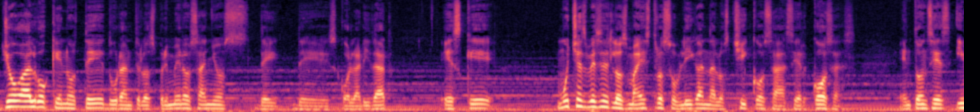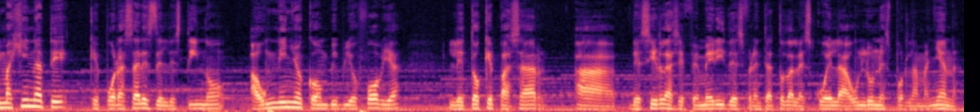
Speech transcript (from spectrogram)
yo algo que noté durante los primeros años de, escolaridad es que muchas veces los maestros obligan a los chicos a hacer cosas. Entonces imagínate que por azares del destino a un niño con bibliofobia le toque pasar a decir las efemérides frente a toda la escuela un lunes por la mañana.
